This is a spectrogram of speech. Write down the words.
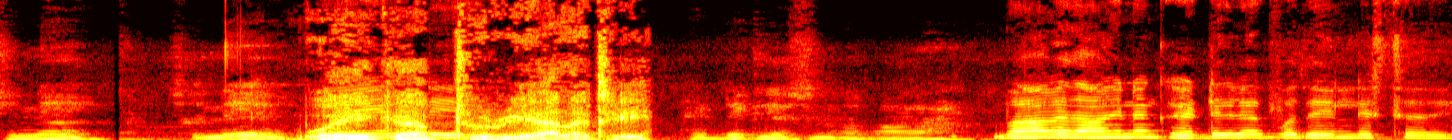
చిన్ని చిన్ని. Wake up to reality. Headache లేస్తుంది బాగా. బాగా తాగినాక హెడ్ లేకపోతే ఏం లేస్తుంది?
